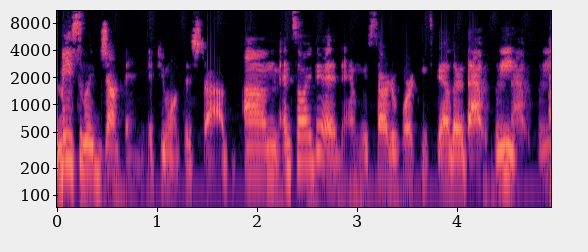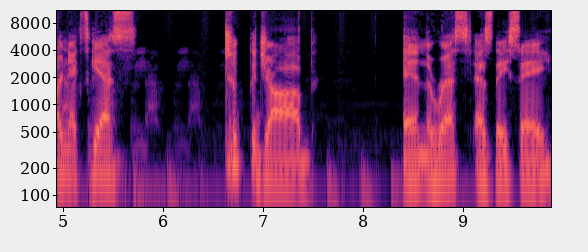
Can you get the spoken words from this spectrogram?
basically jump in if you want this job. Um, and so I did. And we started working together that week. Our next guest took the job, and the rest, as they say,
